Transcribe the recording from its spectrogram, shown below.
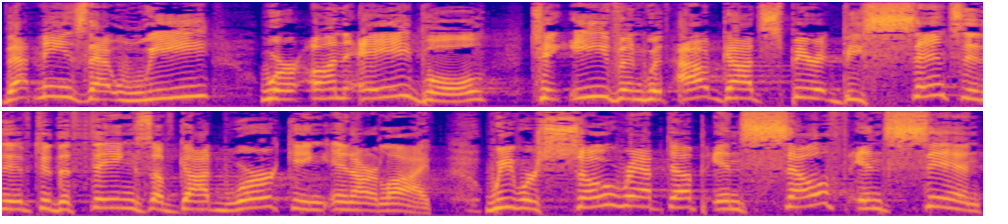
That means that we were unable to even without God's Spirit be sensitive to the things of God working in our life. We were so wrapped up in self and sin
